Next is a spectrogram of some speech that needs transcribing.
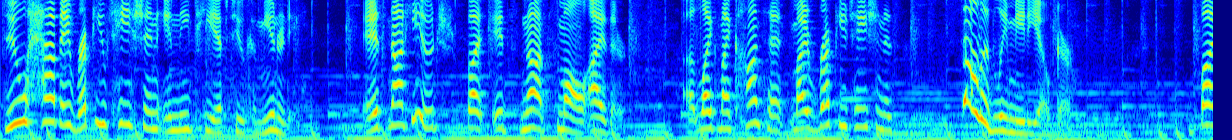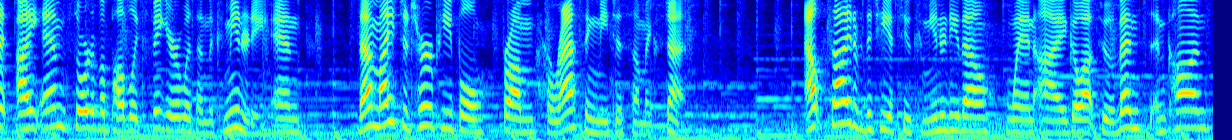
do have a reputation in the TF2 community. It's not huge, but it's not small either. Uh, like my content, my reputation is solidly mediocre. But I am sort of a public figure within the community, and that might deter people from harassing me to some extent. Outside of the TF2 community, though, when I go out to events and cons,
